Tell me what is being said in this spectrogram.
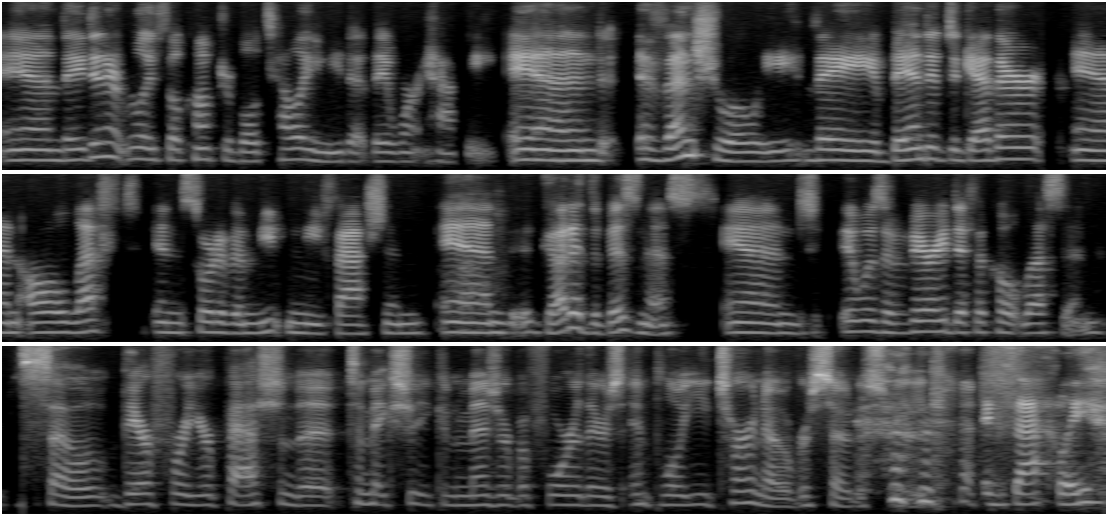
and they didn't really feel comfortable telling me that they weren't happy. And eventually they banded together and all left in sort of a mutiny fashion and gutted the business. And it was a very difficult lesson. So, therefore, your passion to, to make sure you can measure before there's employee turnover, so to speak. exactly.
